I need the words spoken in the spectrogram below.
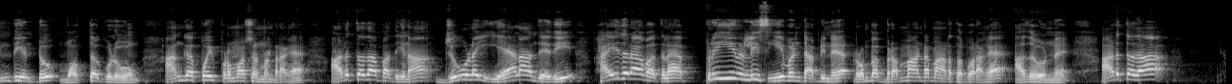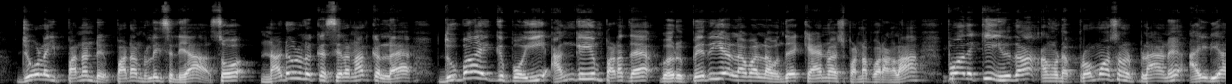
இந்தியன் டூ மொத்த குழுவும். அங்கே போய் ப்ரொமோஷன் பண்ணுறாங்க அடுத்ததாக பார்த்தீங்கன்னா ஜூலை ஏழாம் தேதி ஹைதராபாத்தில் ப்ரீ ரிலீஸ் ஈவெண்ட் அப்படின்னு ரொம்ப பிரம்மாண்டமாக நடத்த போகிறாங்க அது ஒன்று அடுத்ததாக ஜூலை பன்னெண்டு படம் ரிலீஸ் இல்லையா? ஸோ நடுவில் இருக்க சில நாட்களில் துபாய்க்கு போய் அங்கேயும் படத்தை ஒரு பெரிய லெவலில் வந்து கேன்வாஷ் பண்ண போகிறாங்களாம் இப்போதைக்கு இதுதான் அவங்களோட ப்ரொமோஷனல் பிளானு ஐடியா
